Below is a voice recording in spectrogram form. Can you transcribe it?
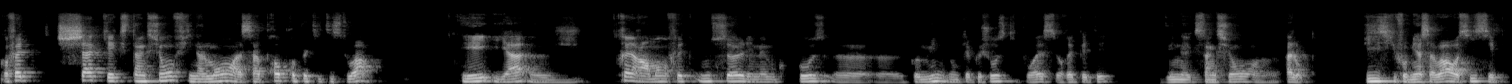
Donc, en fait, chaque extinction, finalement, a sa propre petite histoire. Et il y a très rarement en fait une seule et même cause euh, euh, commune, donc quelque chose qui pourrait se répéter d'une extinction euh, à l'autre. Puis ce qu'il faut bien savoir aussi, c'est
